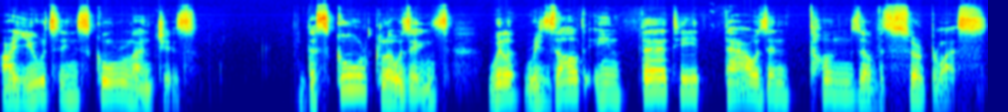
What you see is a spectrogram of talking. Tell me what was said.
are used in school lunches. The school closings will result in 30,000 tons of surplus.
